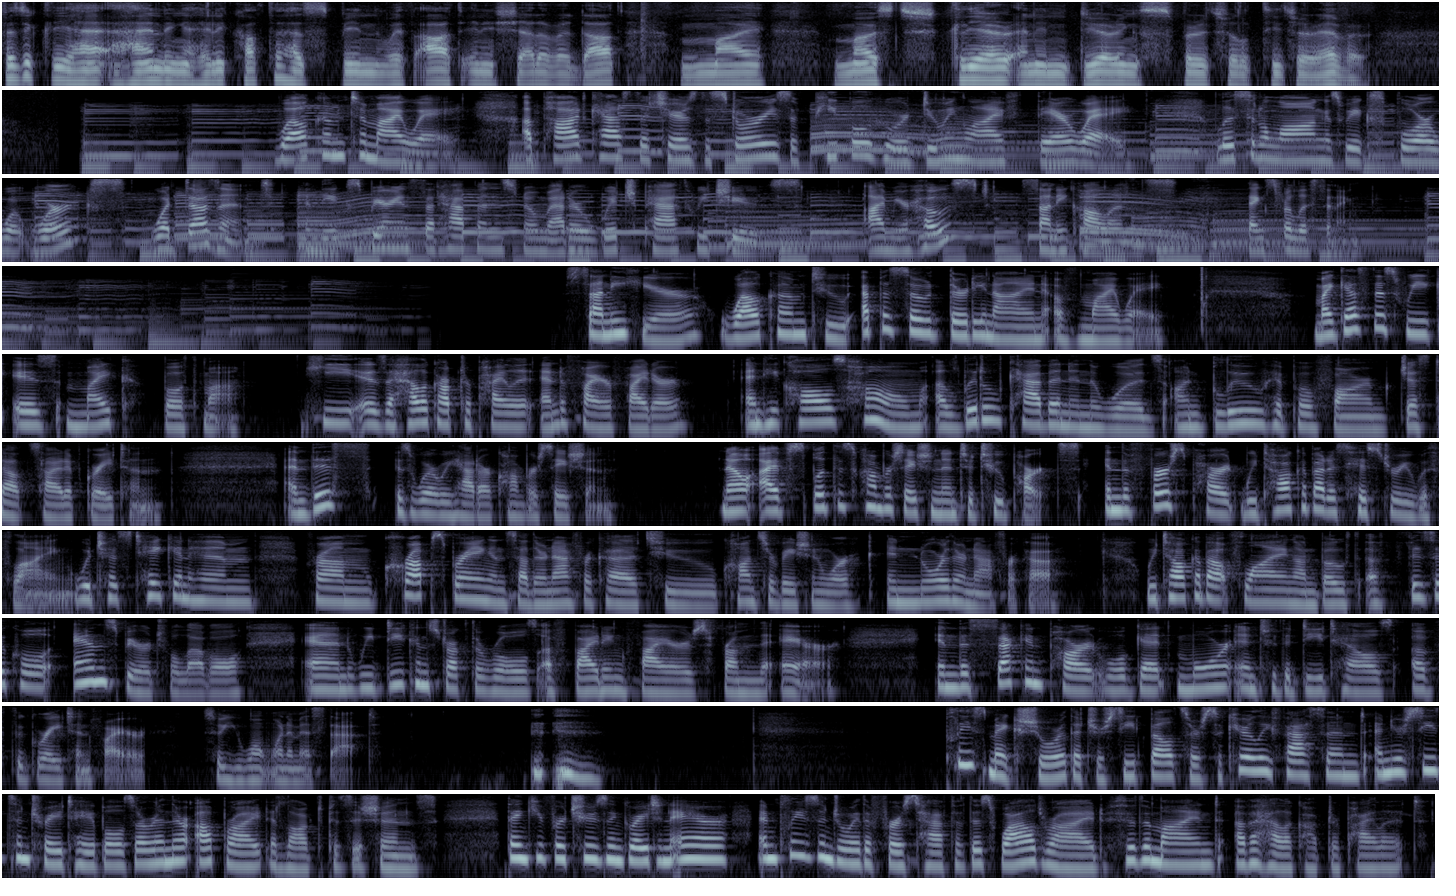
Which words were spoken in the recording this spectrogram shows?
physically ha- handling a helicopter has been, without any shadow of a doubt, my most clear and enduring spiritual teacher ever. Welcome to My Way, a podcast that shares the stories of people who are doing life their way. Listen along as we explore what works, what doesn't, and the experience that happens no matter which path we choose. I'm your host, Sunny Collins. Thanks for listening. Sunny here. Welcome to episode 39 of My Way. My guest this week is Mike Bothma. He is a helicopter pilot and a firefighter, and he calls home a little cabin in the woods on Blue Hippo Farm just outside of Greyton. And this is where we had our conversation. Now, I've split this conversation into two parts. In the first part, we talk about his history with flying, which has taken him from crop spraying in southern Africa to conservation work in northern Africa. We talk about flying on both a physical and spiritual level, and we deconstruct the roles of fighting fires from the air. In the second part, we'll get more into the details of the Greyton fire, so you won't want to miss that. Please make sure that your seatbelts are securely fastened and your seats and tray tables are in their upright and locked positions. Thank you for choosing Greyton Air, and please enjoy the first half of this wild ride through the mind of a helicopter pilot.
